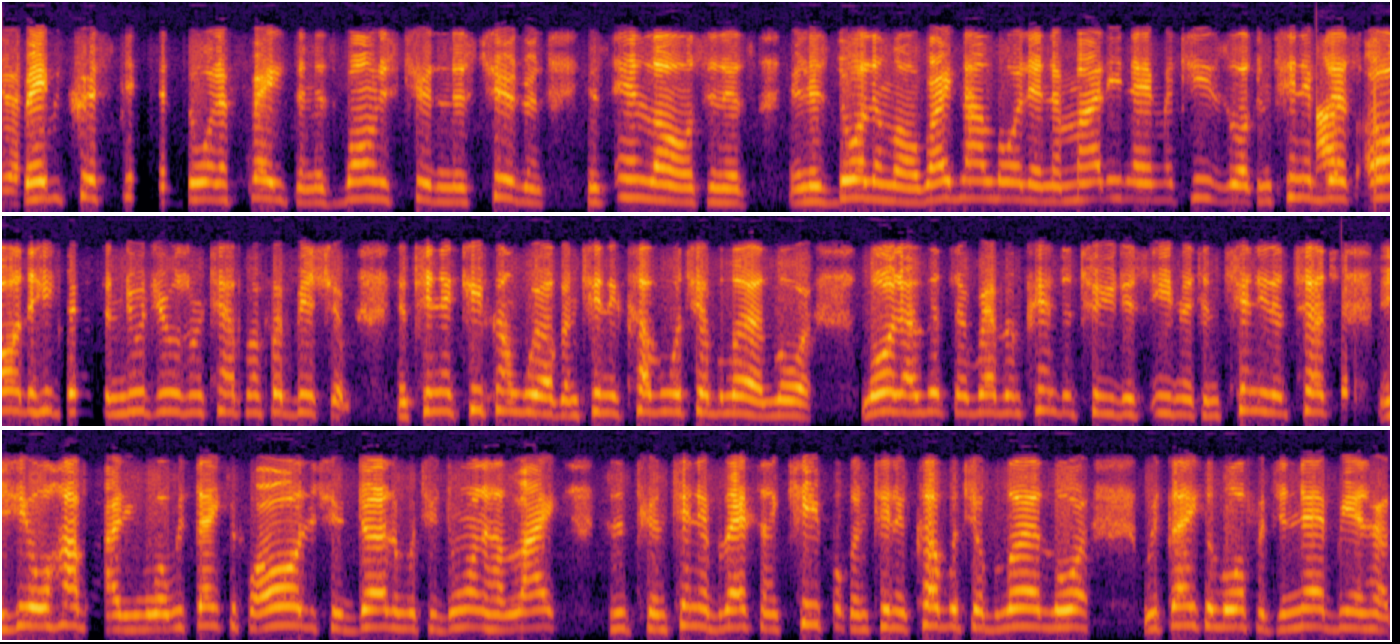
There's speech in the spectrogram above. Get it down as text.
Yeah. Baby Christine, his daughter Faith, and his bonus children, his children, his in-laws, and his and his daughter-in-law. Right now, Lord, in the mighty name of Jesus, Lord, continue to bless all that He does the New Jerusalem Temple for Bishop. Continue to keep him well. Continue to cover with your blood, Lord. Lord, I lift the Reverend Pender to you this evening. Continue to touch and heal her body, Lord. We thank you for all that you've done and what you're doing in her life. Continue to bless and keep her. Continue to cover with your blood, Lord. We thank you, Lord, for Jeanette being her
